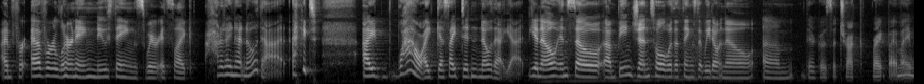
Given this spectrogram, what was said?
I'm forever learning new things where it's like, how did I not know that? I, I wow, I guess I didn't know that yet, you know? And so um, being gentle with the things that we don't know. Um, there goes a truck right by my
